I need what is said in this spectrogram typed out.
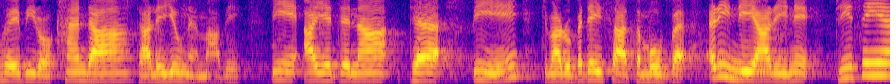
ခွဲပြီးတော့ခန္ဓာဒါလည်းယုံ nant မှာပဲပြီးရင်အာယတနာဓာတ်ပြီးရင်ကျမတို့ပဋိစ္စသမုပ္ပတ်အဲ့ဒီနေရာတွေနဲ့ဒီဆင်းရဲ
